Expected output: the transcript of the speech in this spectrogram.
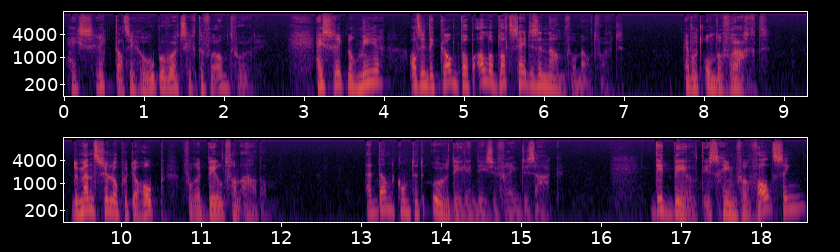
Hij schrikt als hij geroepen wordt zich te verantwoorden. Hij schrikt nog meer als in de krant op alle bladzijden zijn naam vermeld wordt. Hij wordt ondervraagd. De mensen lopen te hoop voor het beeld van Adam. En dan komt het oordeel in deze vreemde zaak. Dit beeld is geen vervalsing,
